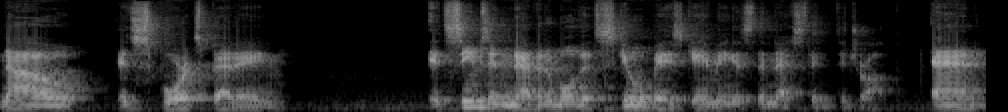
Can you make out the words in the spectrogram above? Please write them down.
Now it's sports betting. It seems inevitable that skill based gaming is the next thing to drop. And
